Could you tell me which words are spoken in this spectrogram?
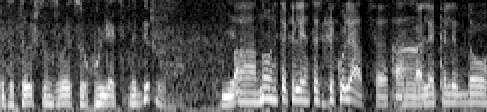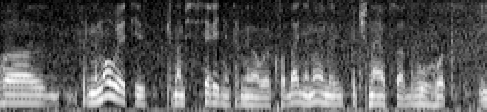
это тое што называется гуляць на биржу А, ну гэта калі гэта спекуляцыя так. А... але калі доўгатэрміновыя ці прынамсі сярэднетэрміновыя укладанні ну яны пачынаюцца ад двух год і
